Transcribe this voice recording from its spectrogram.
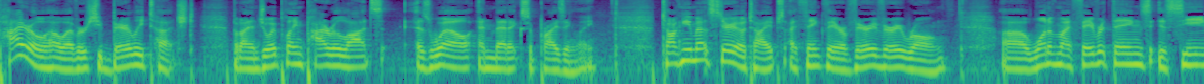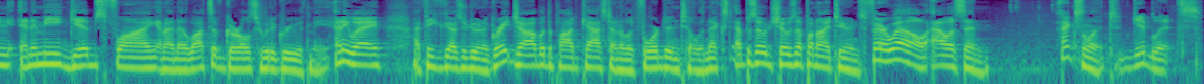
Pyro, however, she barely touched, but I enjoy playing Pyro lots as well, and medic surprisingly. Talking about stereotypes, I think they are very, very wrong. Uh, one of my favorite things is seeing enemy gibs flying, and I know lots of girls who would agree with me. Anyway, I think you guys are doing a great job with the podcast, and I look forward to until the next episode shows up on iTunes. Farewell, Allison. Excellent. Giblets.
